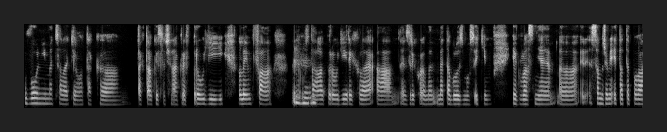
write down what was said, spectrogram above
uvolníme celé tělo, tak tak ta okysličená krev proudí, lymfa neustále mm-hmm. proudí rychle a zrychlujeme metabolismus i tím, jak vlastně uh, samozřejmě i ta tepová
